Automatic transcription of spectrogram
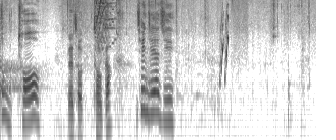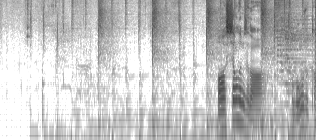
좀저 네, 저 저을까? 체인지 해야지 아 시장 냄새나. 어, 너무 좋다.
